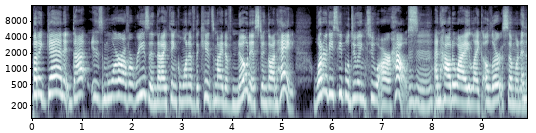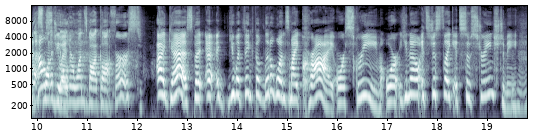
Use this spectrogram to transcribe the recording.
but again that is more of a reason that i think one of the kids might have noticed and gone hey what are these people doing to our house Mhm. and how do i like alert someone in Unless the house one of the it? older ones got got first. I guess, but uh, uh, you would think the little ones might cry or scream or, you know, it's just like, it's so strange to me. Mm-hmm.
